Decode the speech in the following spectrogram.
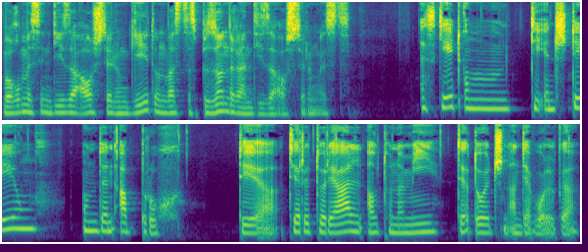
worum es in dieser Ausstellung geht und was das Besondere an dieser Ausstellung ist? Es geht um die Entstehung und den Abbruch der territorialen Autonomie der Deutschen an der Wolga.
